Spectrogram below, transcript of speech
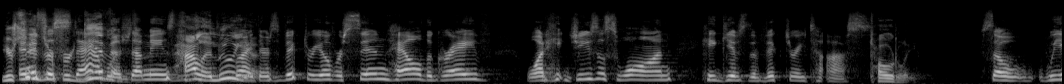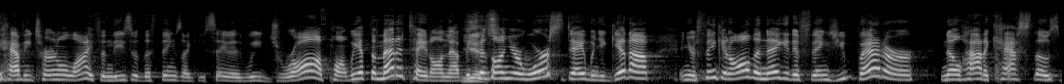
Your sins are forgiven. That means hallelujah. Right, there's victory over sin, hell, the grave. What he, Jesus won, he gives the victory to us. Totally. So we have eternal life, and these are the things, like you say, that we draw upon. We have to meditate on that because yes. on your worst day, when you get up and you're thinking all the negative things, you better know how to cast those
